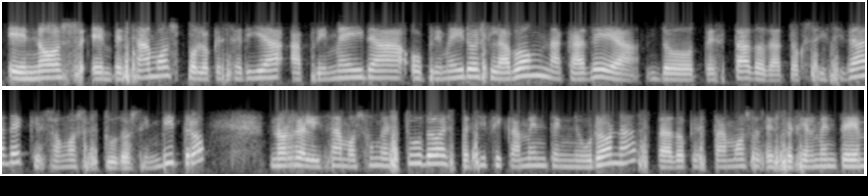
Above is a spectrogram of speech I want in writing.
E nos empezamos polo que sería a primeira o primeiro eslabón na cadea do testado da toxicidade, que son os estudos in vitro. Nos realizamos un estudo especificamente en neuronas, dado que estamos especialmente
